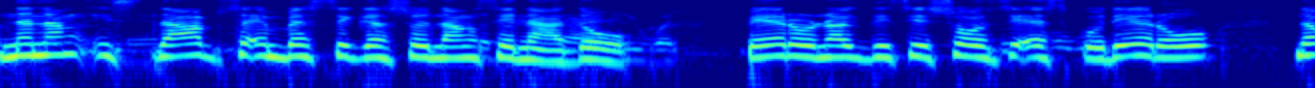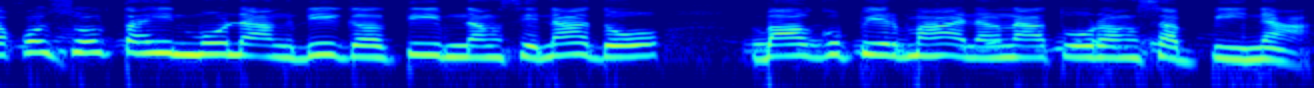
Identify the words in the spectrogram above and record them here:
na nang isnab sa investigasyon ng Senado. Pero nagdesisyon si Escudero na konsultahin muna ang legal team ng Senado bago pirmahan ang naturang sabpina.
